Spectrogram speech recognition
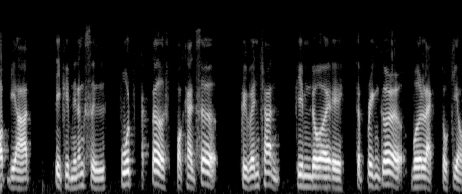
of the art ตีพิมพ์ในหนังสือ food factors for cancer prevention พิมพ์โดย Springer Verlag โตเกียว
